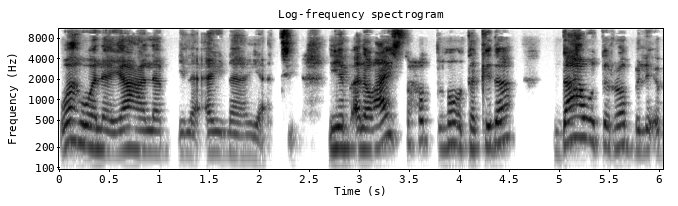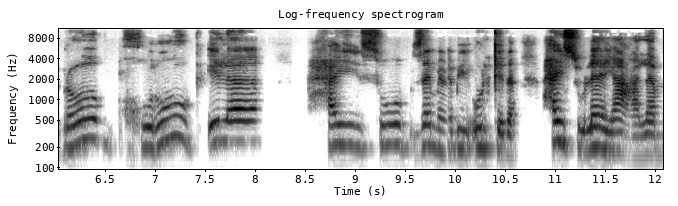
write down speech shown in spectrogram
وهو لا يعلم إلى أين يأتي. يبقى لو عايز تحط نقطة كده دعوة الرب لإبرام خروج إلى حيث زي ما بيقول كده حيث لا يعلم.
